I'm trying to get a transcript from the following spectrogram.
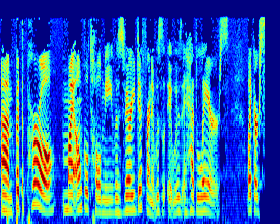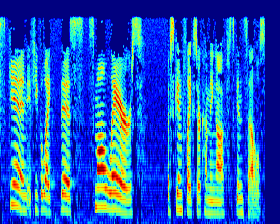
Um, but the pearl, my uncle told me, was very different. It was, it was, it had layers. Like our skin, if you go like this, small layers of skin flakes are coming off skin cells.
